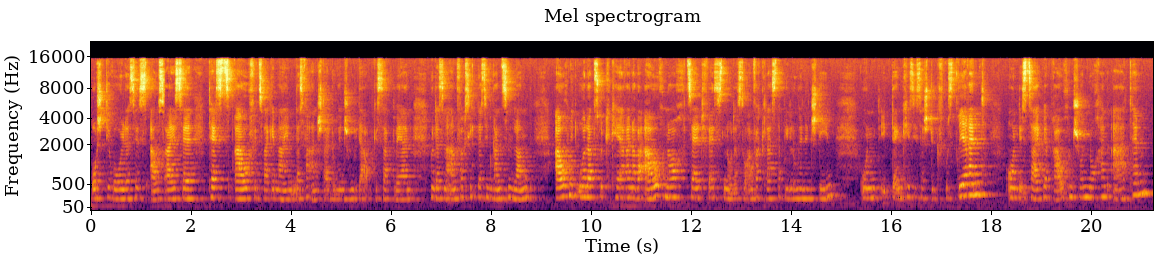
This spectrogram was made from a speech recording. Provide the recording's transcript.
Osttirol, dass es Ausreisetests braucht für zwei Gemeinden, dass Veranstaltungen schon wieder abgesagt werden und dass man einfach sieht, dass im ganzen Land auch mit Urlaubsrückkehrern, aber auch noch Zeltfesten oder so einfach Clusterbildungen entstehen. Und ich denke, es ist ein Stück frustrierend Und es zeigt, wir brauchen schon noch einen Atem,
